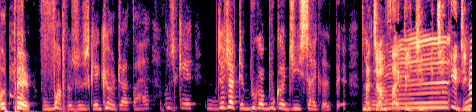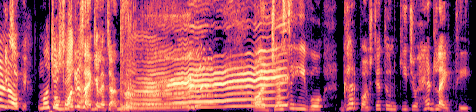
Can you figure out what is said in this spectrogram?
और फिर वापस उसके घर जाता है उसके डिटेक्टिव बुका बुका जी साइकिल पे अच्छा साइकिल जिंकी जिंकी। मोटरसाइकिल अच्छा और जैसे ही वो घर पहुँचते हैं तो उनकी जो हेडलाइट थी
